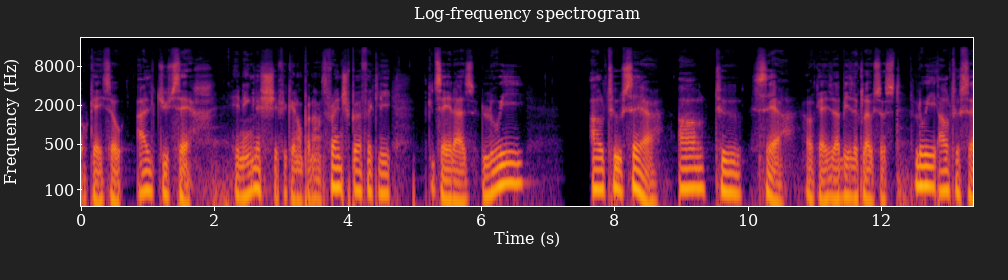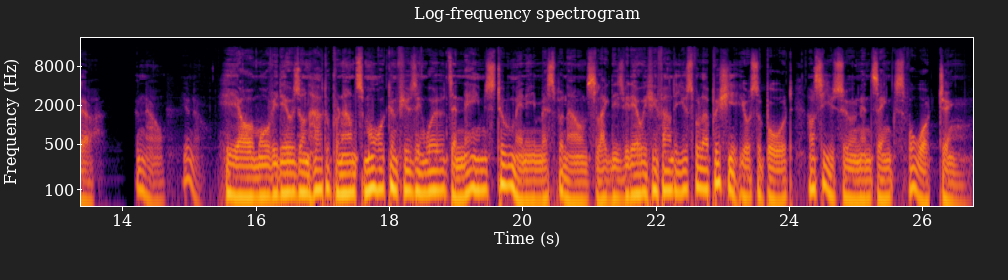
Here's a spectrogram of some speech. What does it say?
okay? So Althusser in English, if you cannot pronounce French perfectly, you could say it as Louis Althusser. Althusser. Okay, that'd be the closest. Louis Althusser. And now, you know. Here are more videos on how to pronounce more confusing words and names too many mispronounced. Like this video if you found it useful, I appreciate your support. I'll see you soon and thanks for watching.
